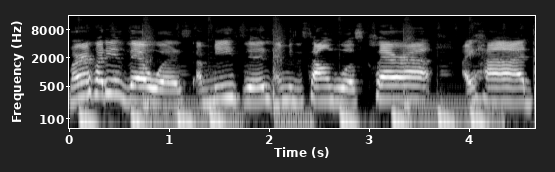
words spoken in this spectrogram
my recording there was amazing. I mean, the sound was clearer. I had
